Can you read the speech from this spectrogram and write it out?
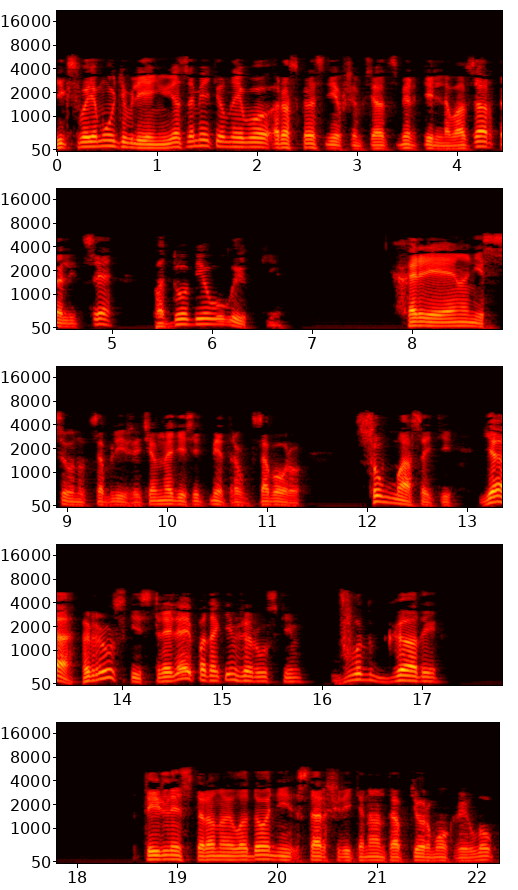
и, к своему удивлению, я заметил на его раскрасневшемся от смертельного азарта лице подобие улыбки. Хрен они сунутся ближе, чем на десять метров к забору. С ума сойти! Я, русский, стреляй по таким же русским. Вот гады! Тыльной стороной ладони старший лейтенант обтер мокрый лоб,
